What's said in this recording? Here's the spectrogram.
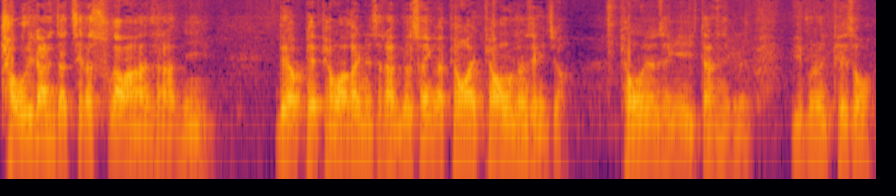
겨울이라는 자체가 수가 왕한 사람이 내 옆에 병화가 있는 사람 여기 선생님이 병화 병호년생이죠. 병호년생이 있다는 얘기는 이분은 계속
